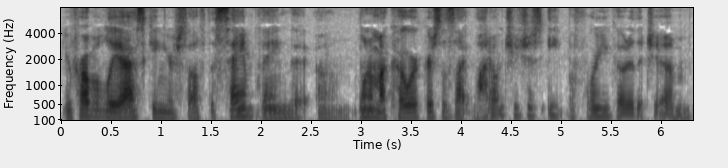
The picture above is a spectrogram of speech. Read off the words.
you're probably asking yourself the same thing that um, one of my coworkers was like, "Why don't you just eat before you go to the gym?"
